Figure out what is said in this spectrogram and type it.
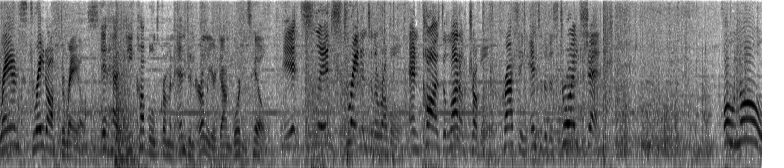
ran straight off the rails. It had decoupled from an engine earlier down Gordon's Hill. It slid straight into the rubble and caused a lot of trouble, crashing into the destroyed shed. Oh no!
